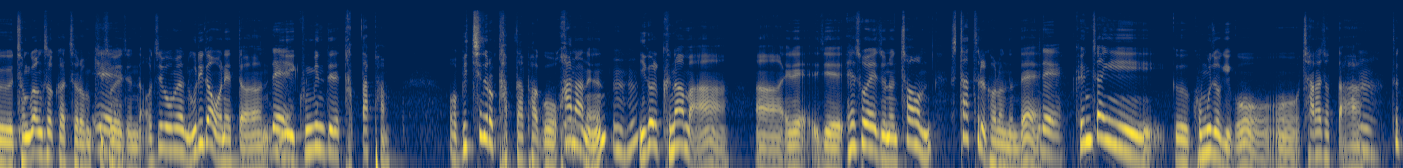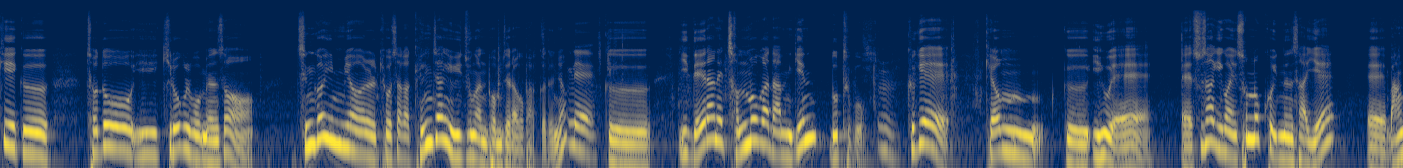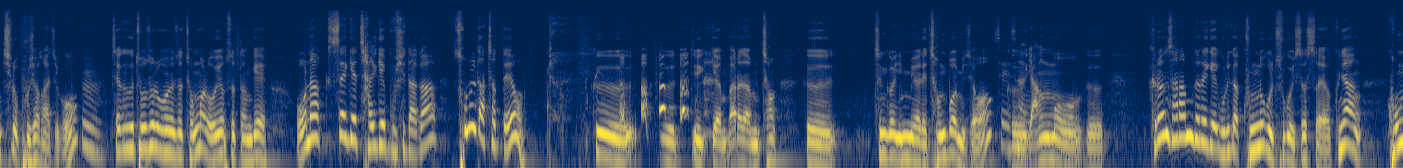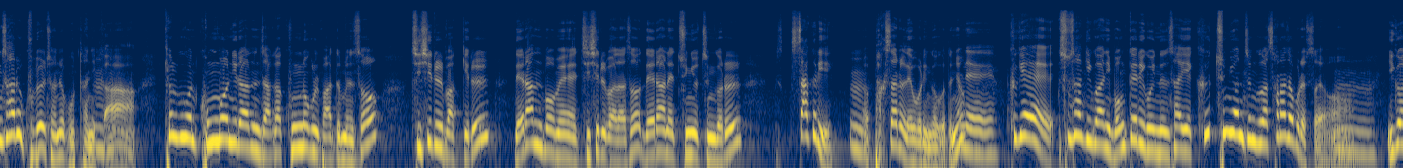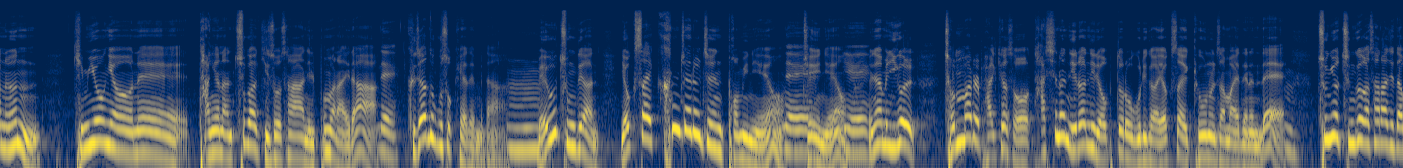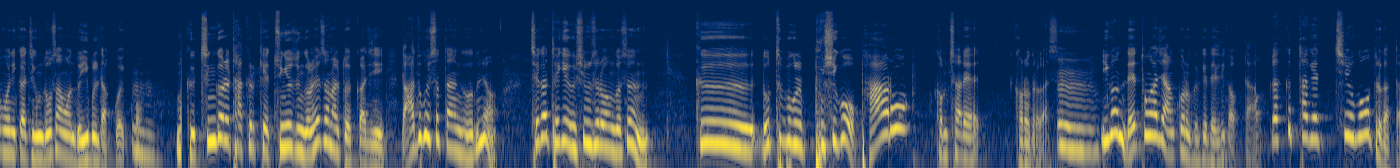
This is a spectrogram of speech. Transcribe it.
그 정광석화처럼 기소해준 어찌 보면 우리가 원했던 네. 이 국민들의 답답함, 어, 미치도록 답답하고 화나는 이걸 그나마 아 이래 이제 해소해주는 처음 스타트를 걸었는데 네. 굉장히 그 고무적이고 어, 잘하셨다. 음. 특히 그 저도 이 기록을 보면서 증거인멸 교사가 굉장히 위중한 범죄라고 봤거든요. 네. 그 이 내란의 전모가 담긴 노트북 음. 그게 계엄 그 이후에 에, 수사기관이 손 놓고 있는 사이에 에, 망치로 부셔가지고 음. 제가 그 조서를 보면서 정말 어이없었던 게 워낙 세게 잘게 부시다가 손을 다쳤대요. 그, 그 이렇게 말하자면 정, 그 증거 인멸의 정범이죠. 세상에. 그 양모 그 그런 사람들에게 우리가 국록을 주고 있었어요. 그냥 공사를 구별 전혀 못하니까 결국은 공무원이라는 자가 국록을 받으면서 지시를 받기를 내란범의 지시를 받아서 내란의 중요 증거를 싸그리 어, 박살을 내버린 거거든요. 네. 그게 수사기관이 멍 때리고 있는 사이에 그 중요한 증거가 사라져 버렸어요. 음. 이거는 김용현의 당연한 추가 기소 사안일 뿐만 아니라 네. 그자도 구속해야 됩니다. 매우 중대한 역사에 큰 죄를 지은 범인이에요. 네. 죄인이에요. 예. 왜냐하면 이걸 전말을 밝혀서 다시는 이런 일이 없도록 우리가 역사의 교훈을 삼아야 되는데 음. 중요 증거가 사라지다 보니까 지금 노상원도 입을 닫고 있고 음. 뭐그 증거를 다 그렇게 중요 증거를 훼손할 때까지 놔두고 있었다는 거거든요. 제가 되게 의심스러운 것은 그 노트북을 부시고 바로 검찰에 걸어 들어갔어요. 음. 이건 내통하지 않고는 그렇게 될 리가 없다. 깨끗하게 치우고 들어갔다.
